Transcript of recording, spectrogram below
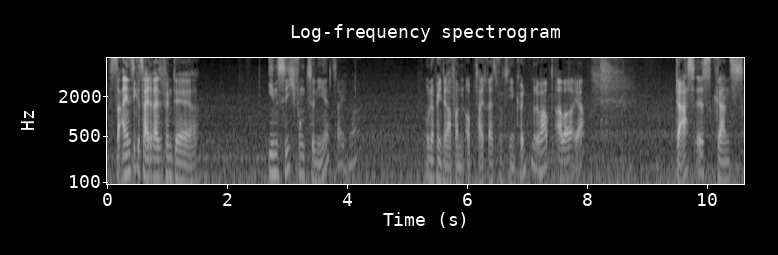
Das ist der einzige Zeitreisefilm, der in sich funktioniert, sag ich mal. Unabhängig davon, ob Zeitreisen funktionieren könnten oder überhaupt, aber ja. Das ist ganz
